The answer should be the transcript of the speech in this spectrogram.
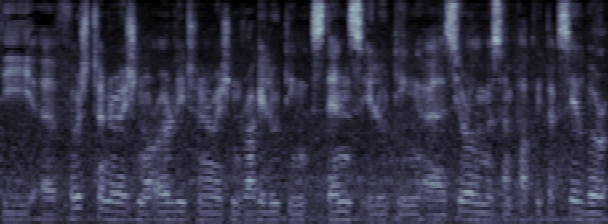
the uh, first generation or early generation drug eluting stents eluting uh, sirolimus and paclitaxel were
